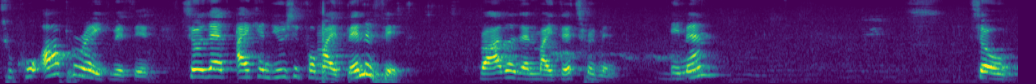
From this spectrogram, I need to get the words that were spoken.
to cooperate with it so that I can use it for my benefit rather than my detriment. Amen? So,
